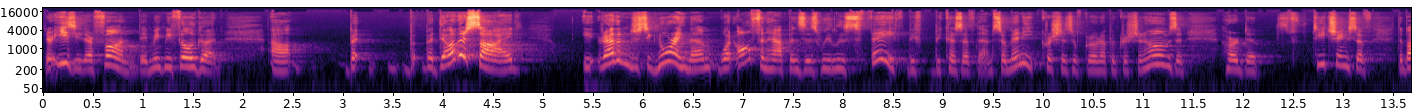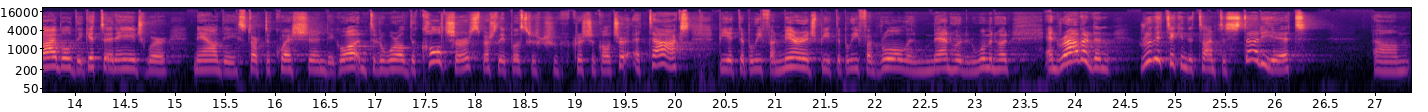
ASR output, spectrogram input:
They're easy, they're fun, they make me feel good. Uh, but, but, but the other side, rather than just ignoring them, what often happens is we lose faith because of them. So many Christians who've grown up in Christian homes and heard the teachings of the Bible, they get to an age where now they start to question, they go out into the world, the culture, especially a post Christian culture, attacks, be it the belief on marriage, be it the belief on role and manhood and womanhood. And rather than really taking the time to study it, um,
